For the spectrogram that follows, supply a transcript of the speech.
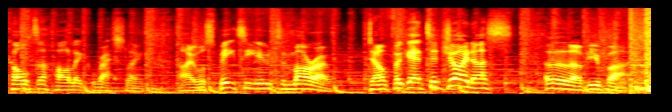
Cultaholic Wrestling. I will speak to you tomorrow. Don't forget to join us. Love you. Bye.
